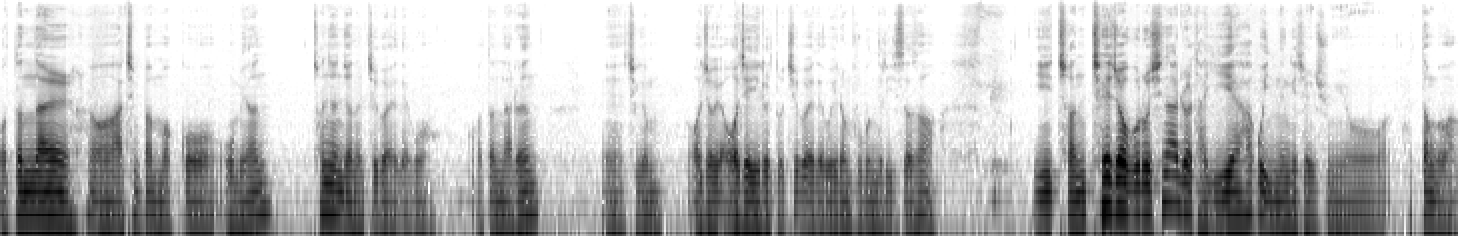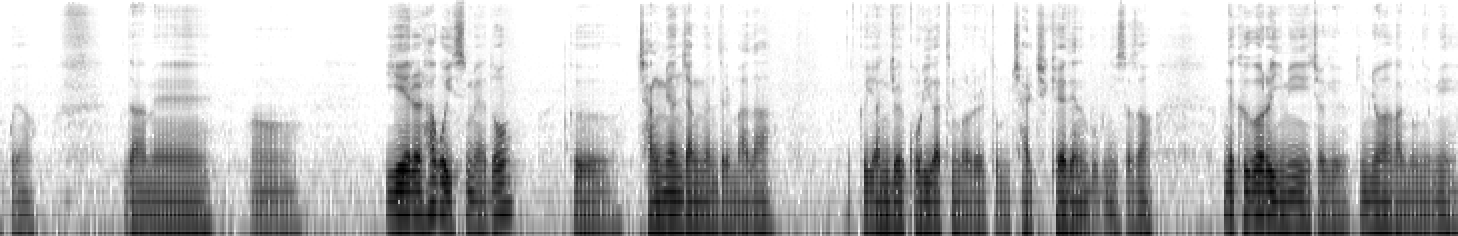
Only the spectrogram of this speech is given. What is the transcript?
어떤 날 어, 아침밥 먹고 오면 천년 전을 찍어야 되고 어떤 날은 예, 지금 어제 어제 일을 또 찍어야 되고 이런 부분들이 있어서 이 전체적으로 시나리오를 다 이해하고 있는 게 제일 중요했던 것 같고요. 그 다음에 어, 이해를 하고 있음에도 그 장면 장면들마다 그 연결 고리 같은 거를 좀 잘 지켜야 되는 부분이 있어서 근데 그거를 이미 저기 김요하 감독님이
